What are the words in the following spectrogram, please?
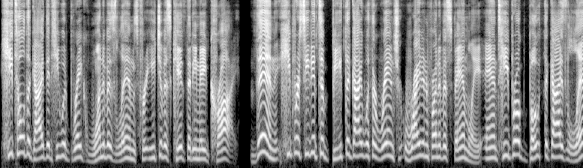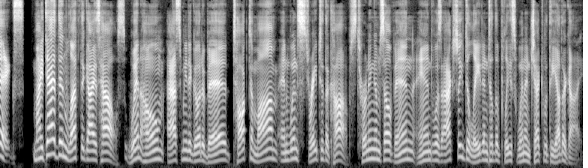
He told the guy that he would break one of his limbs for each of his kids that he made cry. Then he proceeded to beat the guy with a wrench right in front of his family, and he broke both the guy's legs. My dad then left the guy's house, went home, asked me to go to bed, talked to mom, and went straight to the cops, turning himself in, and was actually delayed until the police went and checked with the other guy.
